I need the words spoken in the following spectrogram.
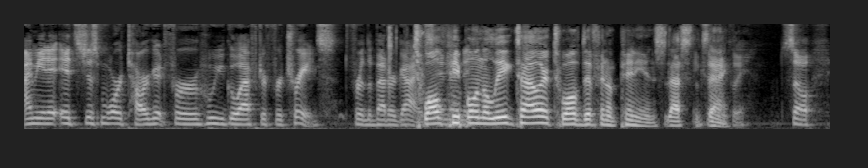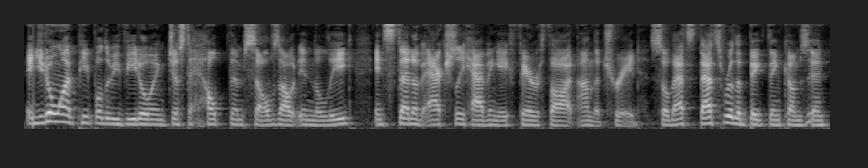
I mean, it's just more target for who you go after for trades for the better guys. 12 people it, in the league, Tyler, 12 different opinions. That's the exactly. Thing. So, and you don't want people to be vetoing just to help themselves out in the league instead of actually having a fair thought on the trade. So that's that's where the big thing comes in,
